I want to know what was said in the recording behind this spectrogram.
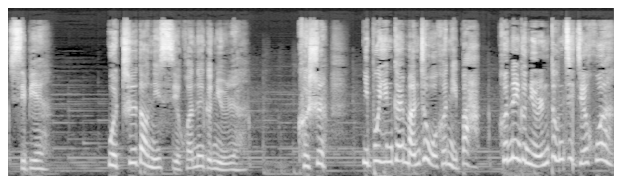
西边，我知道你喜欢那个女人，可是你不应该瞒着我和你爸和那个女人登记结婚。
